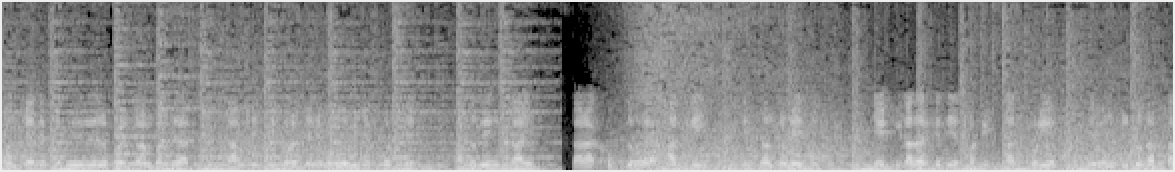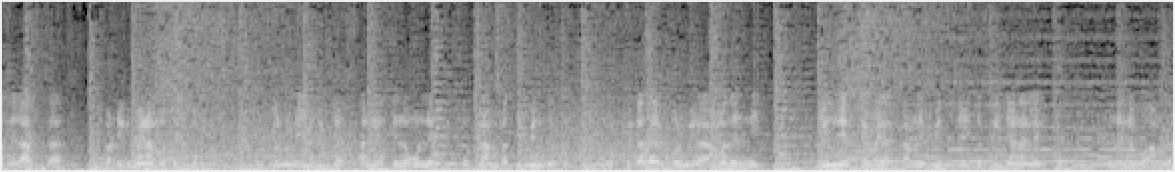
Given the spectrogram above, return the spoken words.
পঞ্চায়েতের প্রতিনিধিদের উপরে গ্রামবাসীরা চাপ সৃষ্টি করেছেন এবং অভিযোগ করছে, এতদিন তাই তারা ক্ষুব্ধ হয়ে আজকেই সিদ্ধান্ত নিয়েছে যে ঠিকাদারকে দিয়ে সঠিক কাজ করিয়ে এবং দ্রুততার সাথে রাস্তা সঠিক মেরামতের জন্য। চলুন এই বিষয়ে স্থানীয় তৃণমূল নেতৃত্ব গ্রামবাসী বৃন্দ ও ঠিকাদার কর্মীরা আমাদের নিউজের ক্যামেরার সামনে বিস্তারিত কি জানালেন, শুনে নেব আমরা।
